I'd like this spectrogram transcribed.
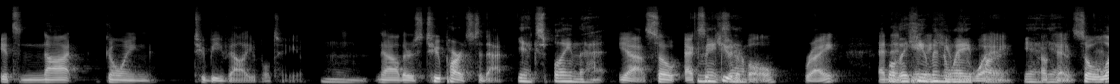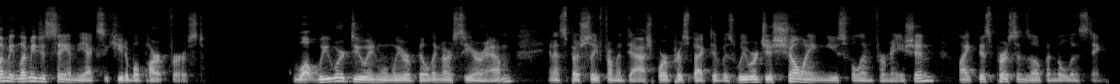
it's not going to be valuable to you. Mm. Now, there's two parts to that. Yeah, explain that. Yeah. So me an example. executable, right? And Well, then the a human way part. Yeah, Okay. yeah, so yeah. let me let me just say in the executable part first. What we were doing when we were building our CRM, and especially from a dashboard perspective, is we were just showing useful information like this person's opened a listing.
